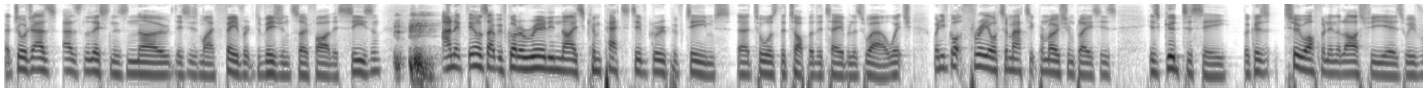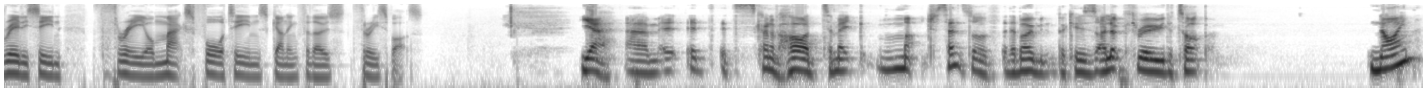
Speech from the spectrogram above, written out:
Uh, George, as as the listeners know, this is my favourite division so far this season, and it feels like we've got a really nice competitive group of teams uh, towards the top of the table as well. Which, when you've got three automatic promotion places, is good to see because too often in the last few years we've really seen three or max four teams gunning for those three spots. Yeah, um, it, it, it's kind of hard to make much sense of at the moment because I look through the top nine,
